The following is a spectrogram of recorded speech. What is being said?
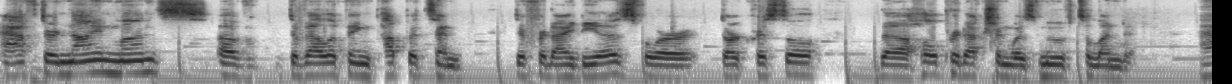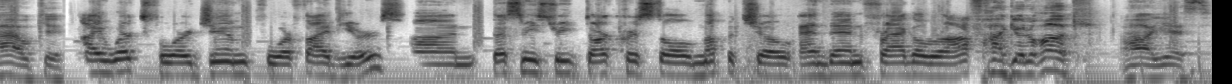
After nine months of developing puppets and different ideas for Dark Crystal, the whole production was moved to London. Ah ok. I worked for Jim for five years on Sesame Street, Dark Crystal, Muppet Show, and then Fraggle Rock. Fraggle Rock Ah yes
